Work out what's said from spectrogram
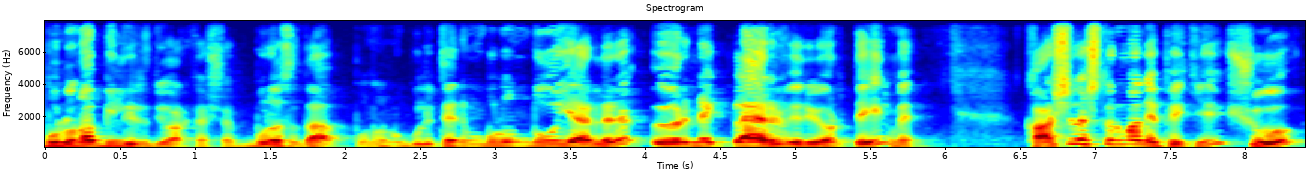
bulunabilir diyor arkadaşlar. Burası da bunun glutenin bulunduğu yerlere örnekler veriyor değil mi? Karşılaştırma ne peki? Şu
